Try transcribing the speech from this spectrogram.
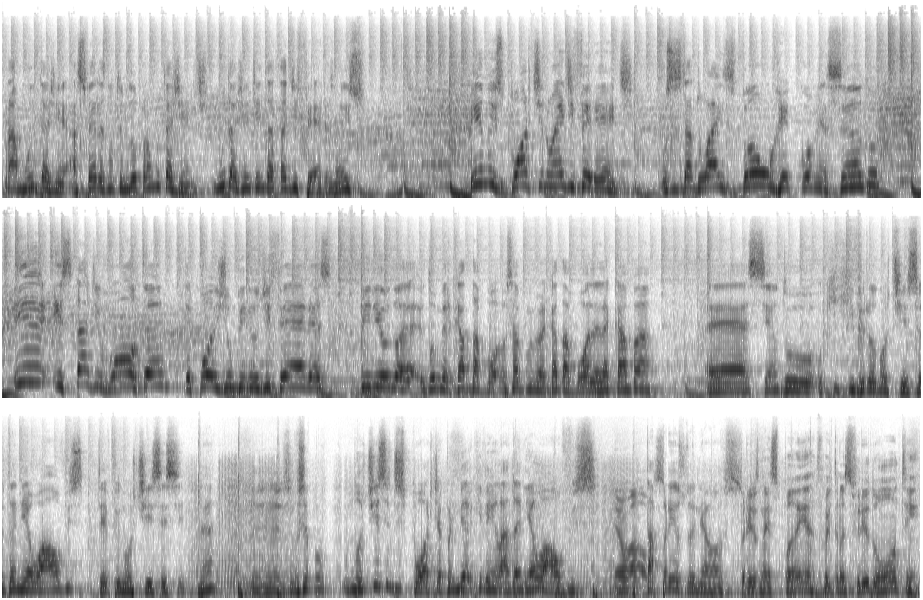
para muita gente. As férias não terminou para muita gente. Muita gente ainda tá de férias, não é isso? E no esporte não é diferente. Os estaduais vão recomeçando e está de volta depois de um período de férias, período eh, do mercado da bola. Sabe que o mercado da bola ele acaba é, sendo o que, que, virou notícia. O Daniel Alves teve notícia esse, né? Uhum. Se você notícia de esporte, a primeira que vem lá, Daniel Alves. Daniel Alves. Tá preso, Daniel Alves. Preso na Espanha, foi transferido ontem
